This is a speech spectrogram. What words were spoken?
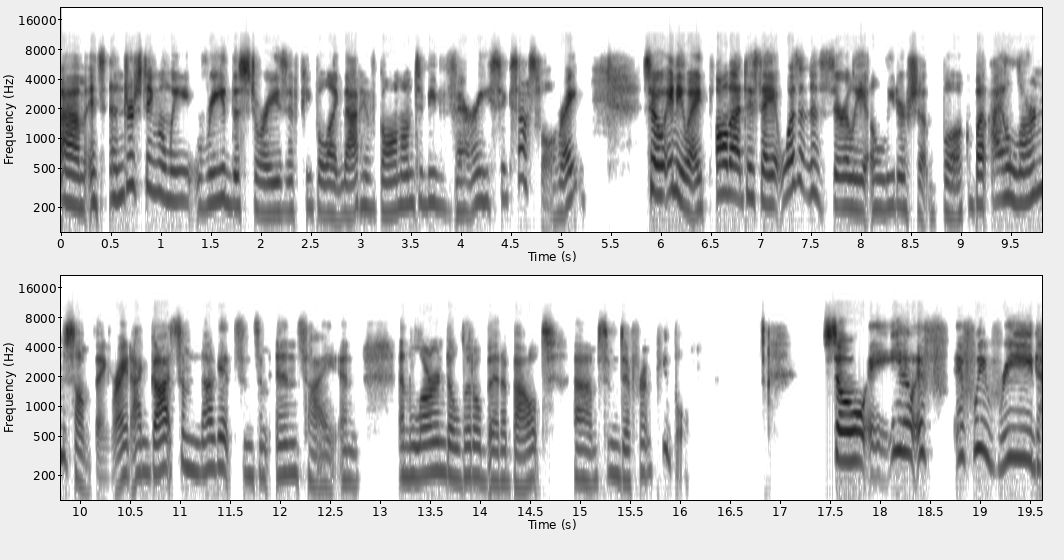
um, it's interesting when we read the stories of people like that who've gone on to be very successful, right? So, anyway, all that to say, it wasn't necessarily a leadership book, but I learned something, right? I got some nuggets and some insight and, and learned a little bit about um, some different people. So, you know, if if we read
